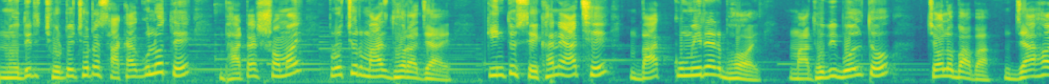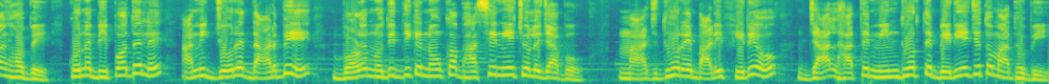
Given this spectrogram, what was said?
নদীর ছোট ছোট শাখাগুলোতে ভাটার সময় প্রচুর মাছ ধরা যায়। কিন্তু সেখানে আছে বাঘ কুমিরের ভয়। মাধবী বলতো, চলো বাবা, যা হয় হবে। কোনো বিপদ এলে আমি জোরে দাঁড়বে বড় নদীর দিকে নৌকা ভাসিয়ে নিয়ে চলে যাব। মাছ ধরে বাড়ি ফিরেও জাল হাতে মিন ধরতে বেরিয়ে যেত মাধবী।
